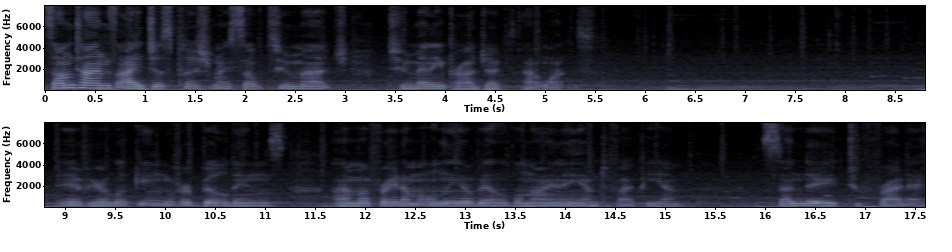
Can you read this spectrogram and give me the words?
Sometimes I just push myself too much, too many projects at once. If you're looking for buildings, I'm afraid I'm only available 9 a.m. to 5 p.m. Sunday to Friday.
